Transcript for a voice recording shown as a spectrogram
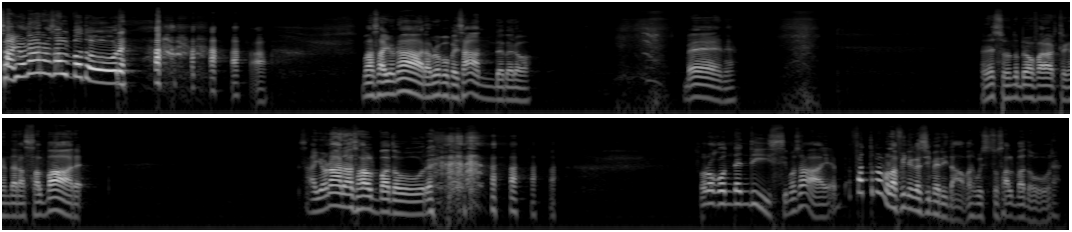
Sayonara Salvatore! Ma Sayonara, proprio pesante però. Bene. Adesso non dobbiamo fare altro che andare a salvare. Sayonara Salvatore. Sono contentissimo, sai? Ha fatto proprio la fine che si meritava questo Salvatore.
